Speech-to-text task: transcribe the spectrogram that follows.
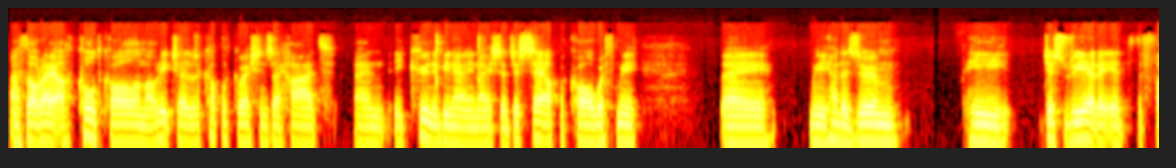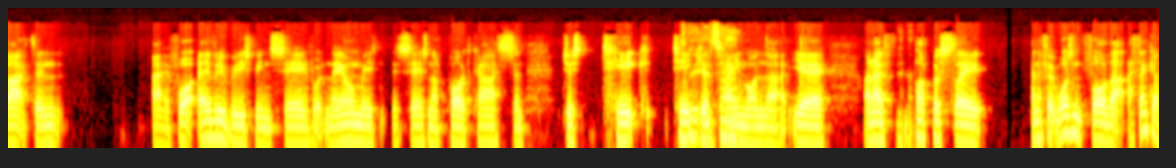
I thought, right, I'll cold call him. I'll reach out. There's a couple of questions I had, and he couldn't have been any nicer. Just set up a call with me. Uh, we had a Zoom. He just reiterated the fact and uh, what everybody's been saying, what Naomi says in her podcasts, and just take take, take your time, time, on that. Yeah, and I've yeah. purposely, and if it wasn't for that, I think I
